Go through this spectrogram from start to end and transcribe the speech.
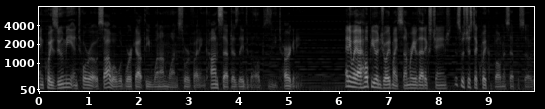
And Koizumi and Toru Osawa would work out the one on one sword fighting concept as they developed Z targeting. Anyway, I hope you enjoyed my summary of that exchange. This was just a quick bonus episode.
